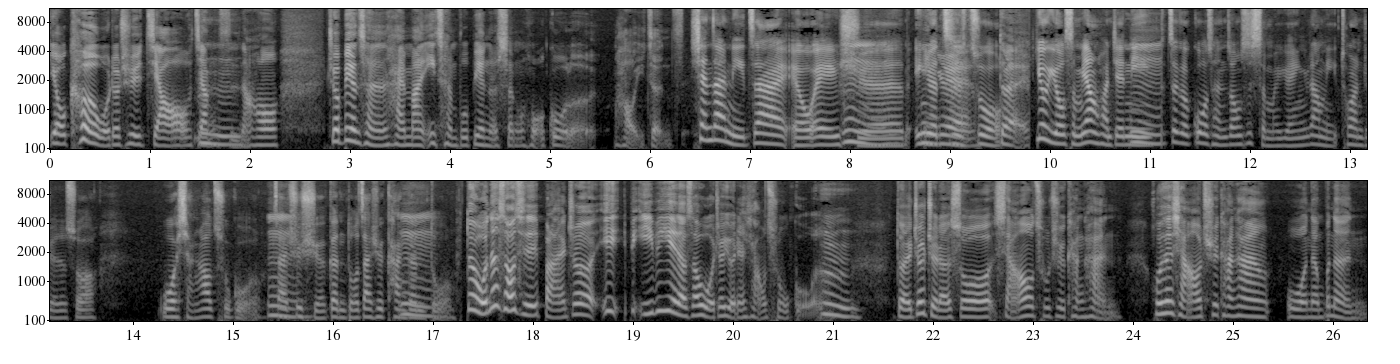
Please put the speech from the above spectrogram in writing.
有课我就去教这样子，然后。就变成还蛮一成不变的生活，过了好一阵子。现在你在 LA 学音乐制作，嗯，对，又有什么样的环节？你这个过程中是什么原因让你突然觉得说，我想要出国，再去学更多，嗯、再去看更多？嗯、对，我那时候其实本来就一一毕业的时候，我就有点想要出国了。嗯，对，就觉得说想要出去看看，或是想要去看看我能不能，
